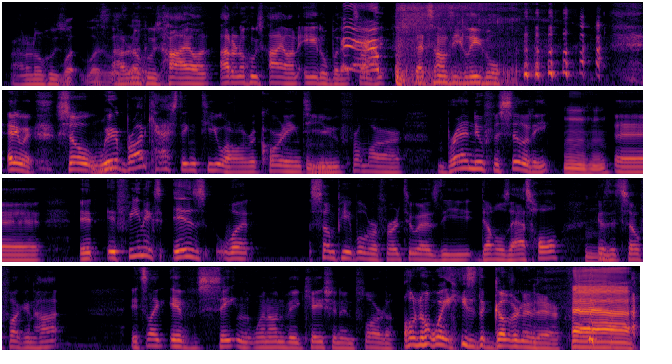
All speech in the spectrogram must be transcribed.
I don't know who's. What- what was I don't know who's high on. I don't know who's high on Adel, but that sounds that sounds illegal. anyway, so Mm-hmm. we're broadcasting to you or recording to you from our brand new facility. Mm-hmm. Uh, it, it Phoenix is what some people refer to as the devil's asshole because it's so fucking hot. It's like if Satan went on vacation in Florida. Oh no, wait, he's the governor there.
